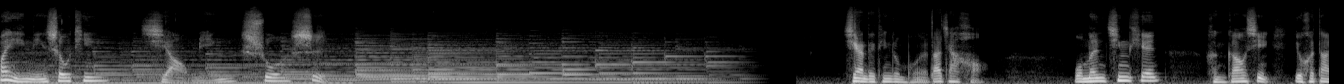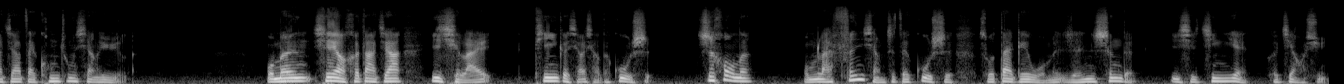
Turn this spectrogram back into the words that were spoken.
欢迎您收听《小明说事》。亲爱的听众朋友，大家好！我们今天很高兴又和大家在空中相遇了。我们先要和大家一起来听一个小小的故事，之后呢，我们来分享这则故事所带给我们人生的一些经验和教训。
